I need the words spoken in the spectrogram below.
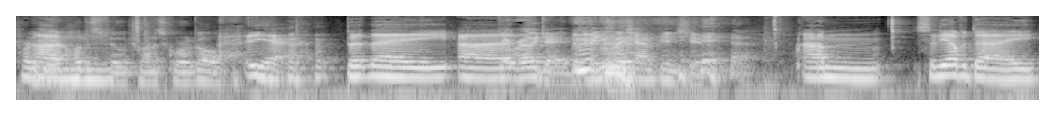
Probably be at um, Huddersfield trying to score a goal. yeah, but they uh, Get relegated. They beat the championship. um, so the other day,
